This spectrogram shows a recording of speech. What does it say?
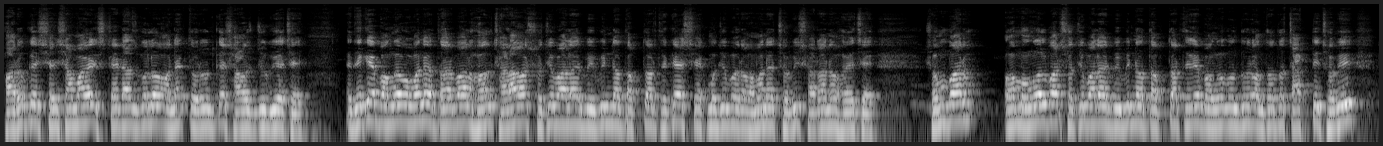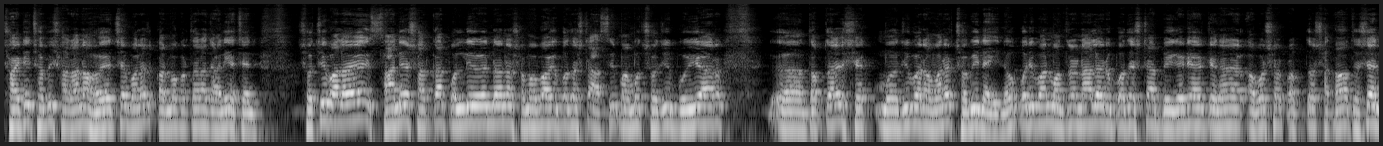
ফারুকের সেই সময়ের স্ট্যাটাসগুলো অনেক তরুণকে সাহস জুগিয়েছে। এদিকে বঙ্গভবনের দরবার হল ছাড়াও সচিবালয়ের বিভিন্ন দপ্তর থেকে শেখ মুজিবুর রহমানের ছবি সরানো হয়েছে। সোমবার ও মঙ্গলবার সচিবালয়ের বিভিন্ন দপ্তর থেকে বঙ্গবন্ধুর অন্তত চারটি ছবি, ছয়টি ছবি সরানো হয়েছে বলে কর্মকর্তারা জানিয়েছেন। সচিবালয়ে স্থানীয় সরকার, পল্লী উন্নয়ন সমবায় উপদেষ্টা আসিফ মাহমুদ, সজীব ভুইয়ার দপ্তরে শেখ মুজিবুর রহমানের ছবি নেই। নৌ পরিবহন মন্ত্রণালয়ের উপদেষ্টা ব্রিগেডিয়ার জেনারেল অবসরপ্রাপ্ত সাখাওয়াত হোসেন,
